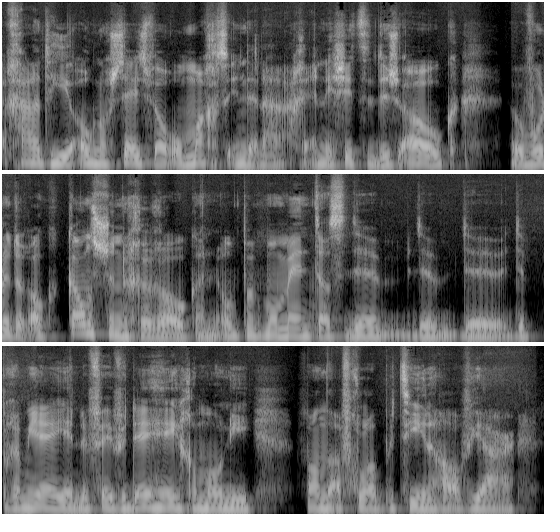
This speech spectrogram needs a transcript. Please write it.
gaat het hier ook nog steeds wel om macht in Den Haag. En er zitten dus ook, worden er ook kansen geroken. Op het moment dat de, de, de, de premier en de VVD-hegemonie van de afgelopen 10,5 jaar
